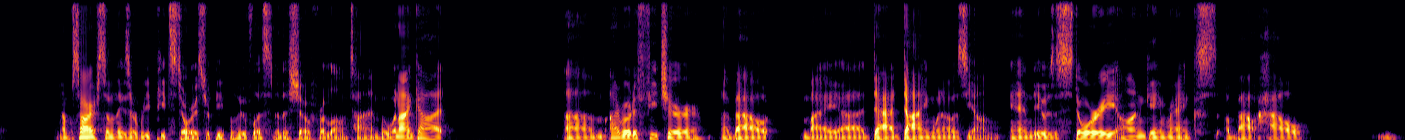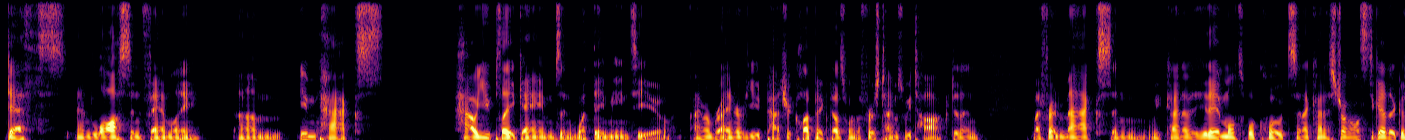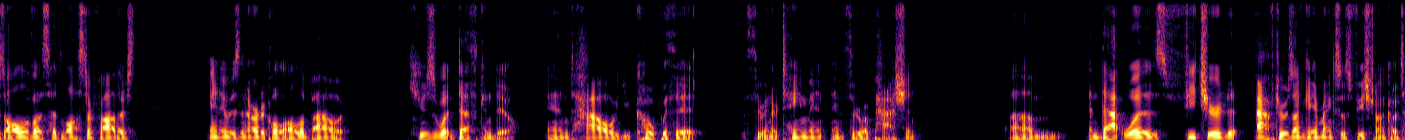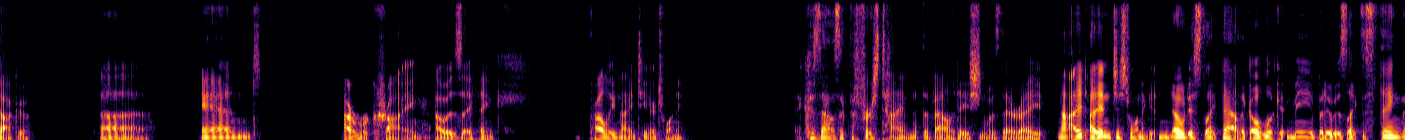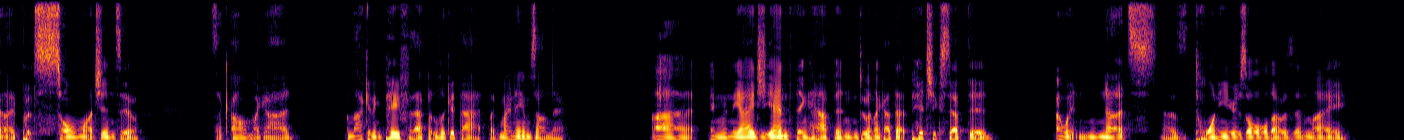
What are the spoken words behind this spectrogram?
and I'm sorry if some of these are repeat stories for people who've listened to the show for a long time, but when I got, um, I wrote a feature about my uh, dad dying when I was young, and it was a story on Game Rant about how deaths and loss in family um, impacts how you play games and what they mean to you. I remember I interviewed Patrick Klepek. That was one of the first times we talked. And then my friend Max, and we kind of, they had multiple quotes, and I kind of strung all this together because all of us had lost our fathers. And it was an article all about here's what death can do and how you cope with it through entertainment and through a passion. Um, and that was featured after it was on Game Rant. It was featured on Kotaku, uh, and I remember crying. I was, I think, probably 19 or 20 because that was like the first time that the validation was there right? Now I, I didn't just want to get noticed like that like oh look at me but it was like this thing that i put so much into. It's like oh my god i'm not getting paid for that but look at that like my name's on there. Uh, and when the IGN thing happened when i got that pitch accepted i went nuts. I was 20 years old. I was in my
